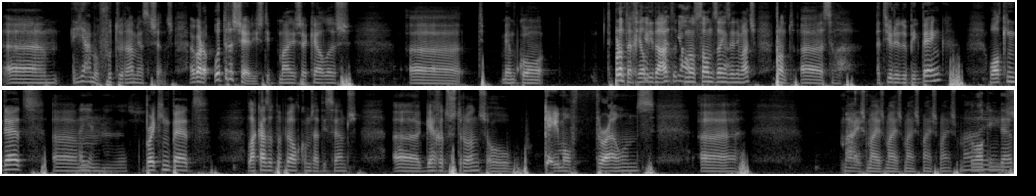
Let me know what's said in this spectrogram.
Um, e há meu Futurama essas cenas. Agora, outras séries, tipo mais aquelas. ah, tipo, mesmo com. Pronto, a realidade, que não são desenhos animados. Pronto, ah, sei lá. A teoria do Big Bang, Walking Dead, um, Ai. Breaking Bad, La Casa de Papel, como já dissemos, ah, Guerra dos Tronos ou Game of Thrones. ah, mais, mais, mais, mais, mais, mais, mais. Walking Dead.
